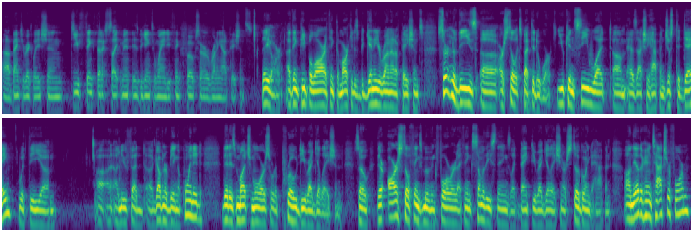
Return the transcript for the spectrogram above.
uh, bank deregulation. Do you think that excitement is beginning to wane? Do you think folks are running out of patience? They are. I think people are. I think the market is beginning to run out of patience. Certain of these uh, are still expected to work. You can see what um, has actually happened just today with the. Um, uh, a new Fed uh, governor being appointed that is much more sort of pro deregulation. So there are still things moving forward. I think some of these things, like bank deregulation, are still going to happen. On the other hand, tax reform,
